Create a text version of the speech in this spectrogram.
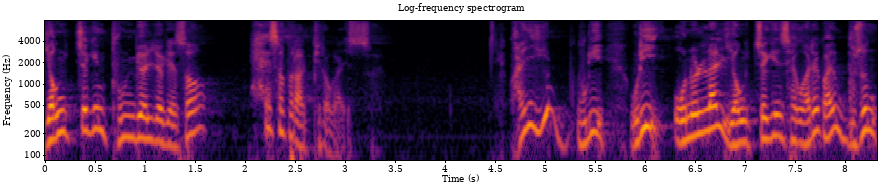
영적인 분별력에서 해석을 할 필요가 있어요. 과연 이게 우리, 우리 오늘날 영적인 생활에 과연 무슨,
